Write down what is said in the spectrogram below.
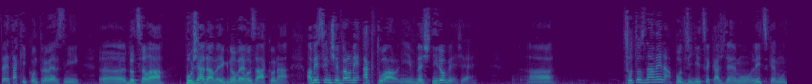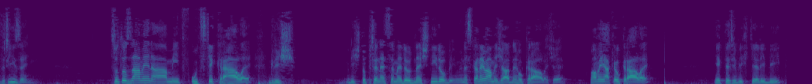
To je taky kontroverzní eh, docela požadavek nového zákona a myslím, že velmi aktuální v dnešní době, že? Co to znamená podřídit se každému lidskému zřízení? Co to znamená mít v úctě krále, když, když to přeneseme do dnešní doby? My dneska nemáme žádného krále, že? Máme nějakého krále? Někteří by chtěli být.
